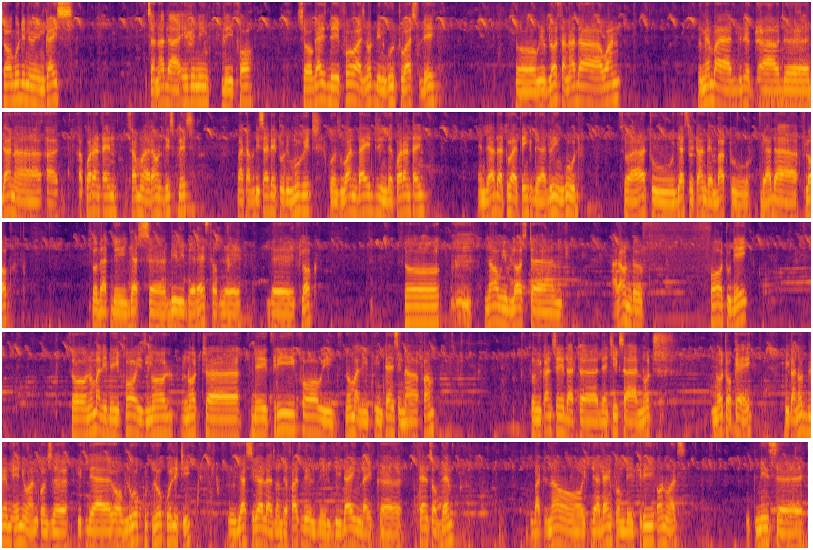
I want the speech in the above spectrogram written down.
So good evening guys. It's another evening, day four. So guys, day four has not been good to us today. So we've lost another one. Remember, I had uh, the, done a, a, a quarantine somewhere around this place, but I've decided to remove it because one died in the quarantine, and the other two I think they are doing good. So I had to just return them back to the other flock so that they just uh, be with the rest of the the flock. So now we've lost um, around uh, four today. So normally day four is no not uh, day three four is normally intense in our farm. So we can't say that uh, the chicks are not not okay. We cannot blame anyone because uh, if they are of low low quality, you just realize on the first day they'll be dying like uh, tens of them. But now, if they are dying from day three onwards, it means uh,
